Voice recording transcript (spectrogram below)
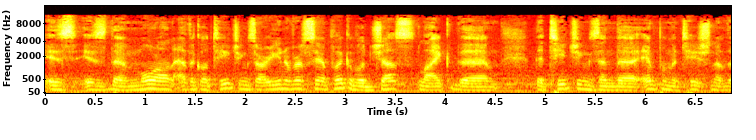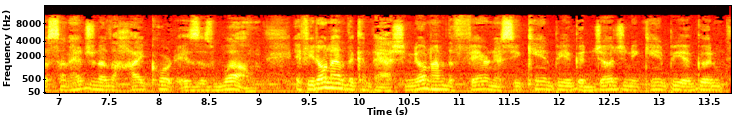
is is the moral and ethical teachings are universally applicable, just like the the teachings and the implementation of the Sanhedrin of the High Court is as well. If you don't have the compassion, you don't have the fairness, you can't be a good judge and you can't be a good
